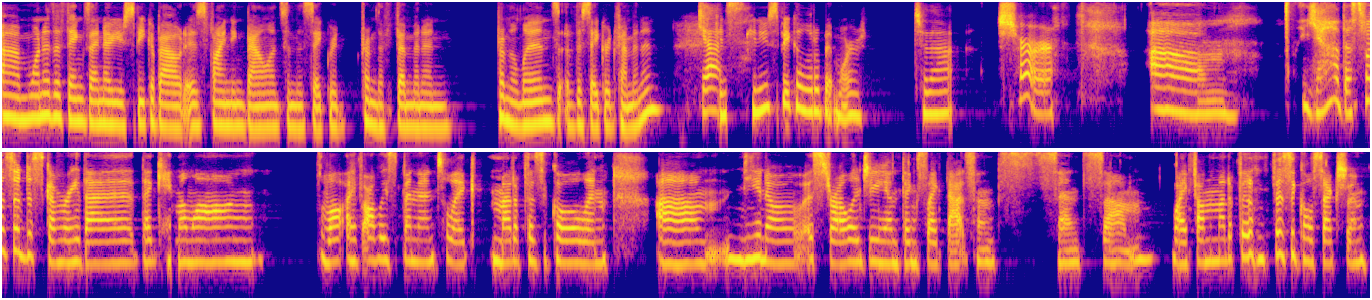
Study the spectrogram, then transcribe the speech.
um, one of the things I know you speak about is finding balance in the sacred from the feminine, from the lens of the sacred feminine. Yes. Can, can you speak a little bit more to that? Sure. Um, yeah, this was a discovery that that came along. Well, I've always been into like metaphysical and um, you know astrology and things like that since since um, I found the metaphysical section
